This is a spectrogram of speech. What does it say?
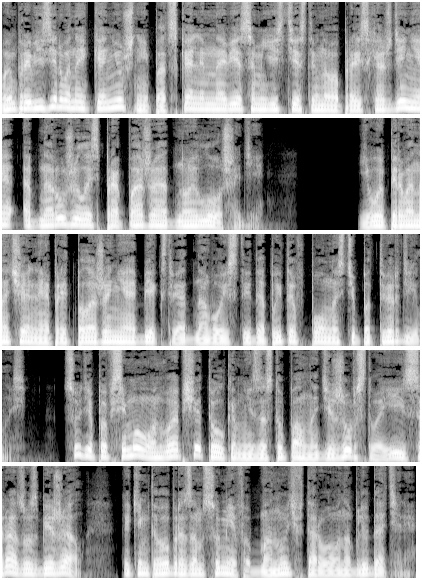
В импровизированной конюшне под скальным навесом естественного происхождения обнаружилась пропажа одной лошади — его первоначальное предположение о бегстве одного из стыдопытов полностью подтвердилось. Судя по всему, он вообще толком не заступал на дежурство и сразу сбежал, каким-то образом сумев обмануть второго наблюдателя.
